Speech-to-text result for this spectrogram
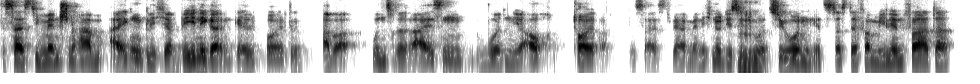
Das heißt, die Menschen haben eigentlich ja weniger im Geldbeutel, aber unsere Reisen wurden ja auch teurer. Das heißt, wir haben ja nicht nur die mhm. Situation jetzt, dass der Familienvater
